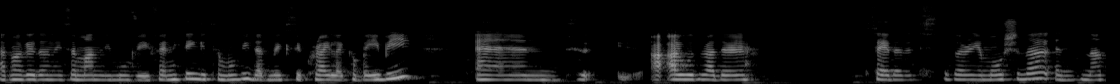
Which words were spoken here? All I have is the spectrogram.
Armageddon is a manly movie. If anything, it's a movie that makes you cry like a baby, and I, I would rather say that it's very emotional and not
